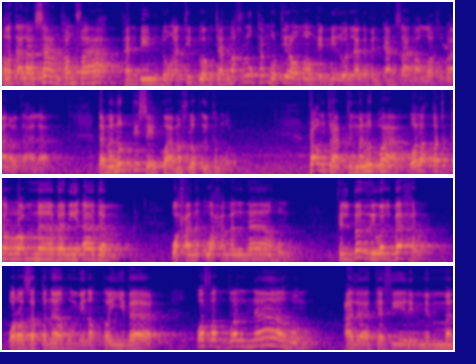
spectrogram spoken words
อัลลอฮฺตะลาสร้างท้องฟ้าแผ่นดิน ดวงอาทิตย์ดวงจันทร์มัคลุกทั้งหมดที่เรามองเห็นนี่ล้วนแล้วแต่เป็นการสร้างของอัลลอฮฺสุบฮานาอัลตะลาแต่มนุษย์พิเศษกว่ามัคลุกอื่นทั้งหมด พระองค์ตรัสถึงมนุษย์ว่าวะลักัดกรมนาบานีอาดัมวะฮมัลนาฮุมฟิลบรวัลบหร ورزقناهم من الطيبات وفضلناهم على كثير ممن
